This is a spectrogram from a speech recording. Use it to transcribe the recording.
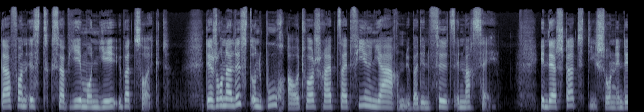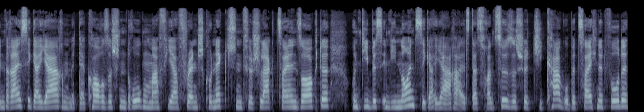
Davon ist Xavier Monnier überzeugt. Der Journalist und Buchautor schreibt seit vielen Jahren über den Filz in Marseille. In der Stadt, die schon in den 30er Jahren mit der korsischen Drogenmafia French Connection für Schlagzeilen sorgte und die bis in die 90er Jahre als das französische Chicago bezeichnet wurde,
